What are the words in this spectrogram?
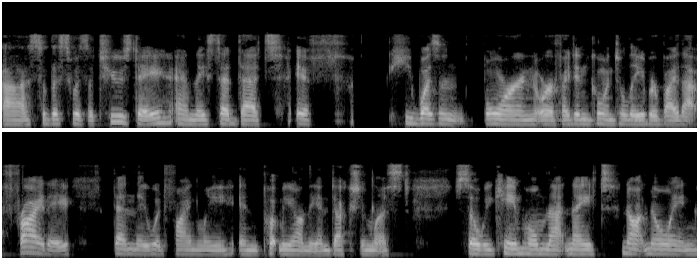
Uh, so this was a Tuesday, and they said that if he wasn't born or if I didn't go into labor by that Friday, then they would finally put me on the induction list. So we came home that night not knowing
